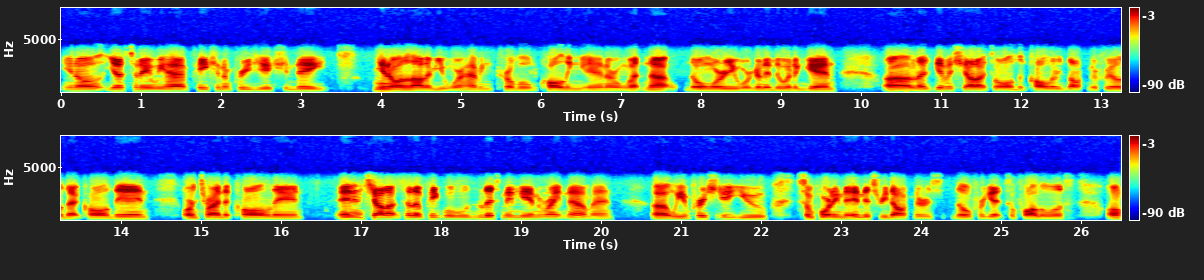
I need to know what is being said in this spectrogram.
you know, yesterday we had Patient Appreciation Day. You know, a lot of you were having trouble calling in or whatnot. Don't worry, we're gonna do it again. Uh, let's give a shout out to all the callers, Dr. Phil, that called in or tried to call in. And shout out to the people who's listening in right now, man. Uh, we appreciate you supporting the industry doctors. Don't forget to follow us on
